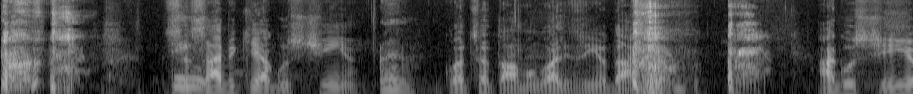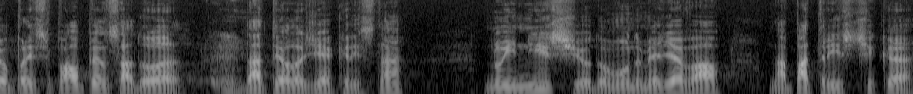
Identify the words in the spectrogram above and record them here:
Você Tem- sabe que Agostinho, Ah, enquanto você toma um golezinho d'água, Agostinho, o principal pensador da teologia cristã, no início do mundo medieval, na patrística,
